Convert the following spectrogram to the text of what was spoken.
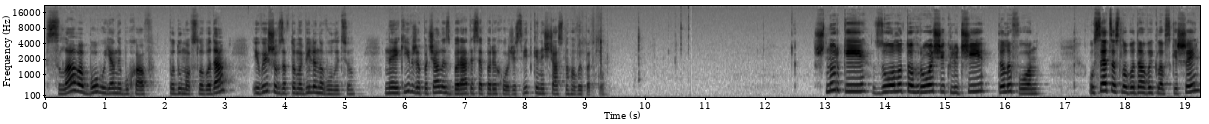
Слава Богу, я не бухав, подумав Слобода і вийшов з автомобіля на вулицю, на якій вже почали збиратися перехожі, свідки нещасного випадку. Шнурки, золото, гроші, ключі, телефон. Усе це Слобода виклав з кишень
